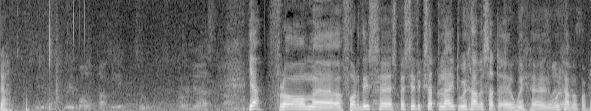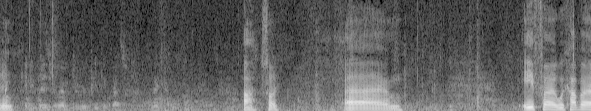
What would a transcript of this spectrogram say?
Yeah. remote public too, or just um, Yeah, from uh, for this uh, specific satellite, we have a sat- uh, we uh, we have a public link. Can you please remember to repeat the question? Ah, sorry. Um, if uh, we have a,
